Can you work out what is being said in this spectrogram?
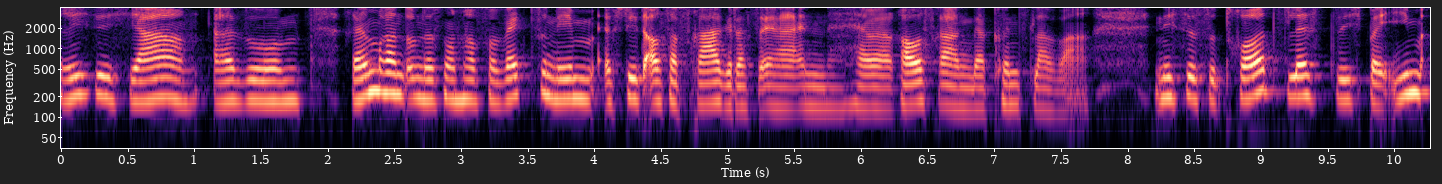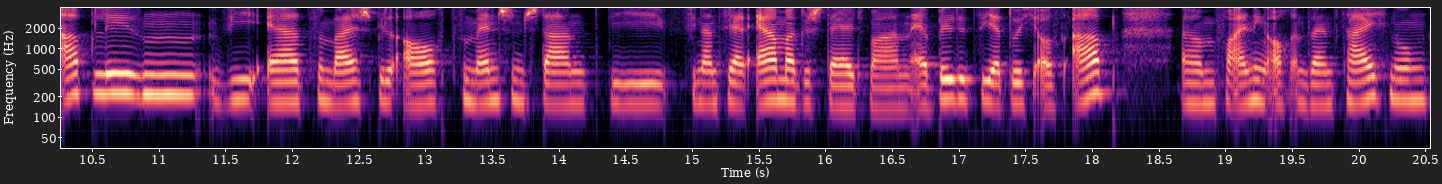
Richtig, ja. Also Rembrandt, um das nochmal vorwegzunehmen, es steht außer Frage, dass er ein herausragender Künstler war. Nichtsdestotrotz lässt sich bei ihm ablesen, wie er zum Beispiel auch zu Menschen stand, die finanziell ärmer gestellt waren. Er bildet sie ja durchaus ab, ähm, vor allen Dingen auch in seinen Zeichnungen,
